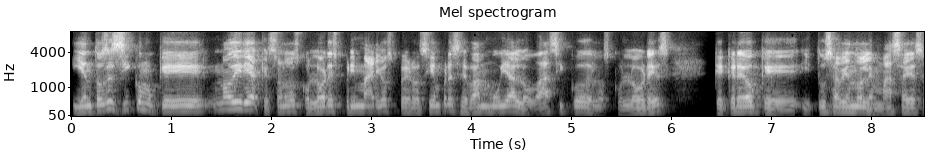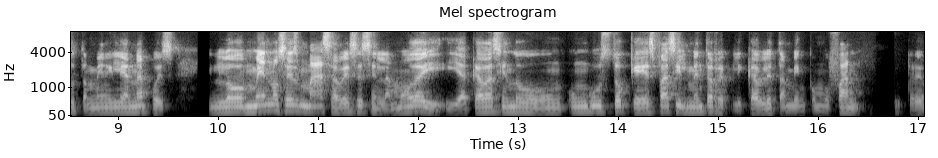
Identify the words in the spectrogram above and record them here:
entonces sí, como que no diría que son los colores primarios, pero siempre se va muy a lo básico de los colores, que creo que, y tú sabiéndole más a eso también, Ileana, pues lo menos es más a veces en la moda y, y acaba siendo un, un, gusto que es fácilmente replicable también como fan, yo creo.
